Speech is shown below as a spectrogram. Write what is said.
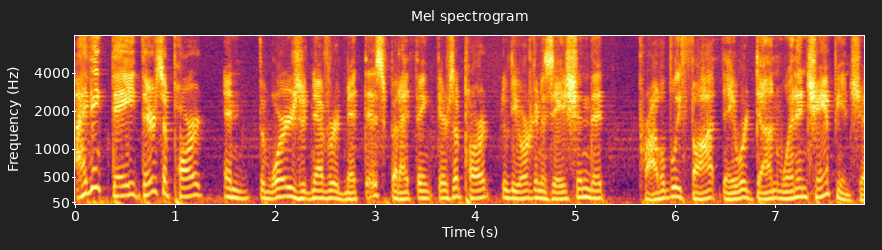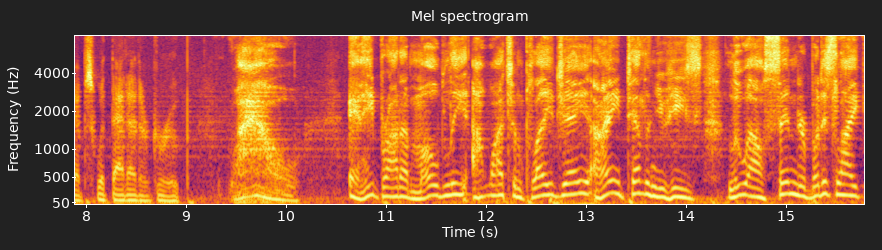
I think they there's a part, and the Warriors would never admit this, but I think there's a part of the organization that probably thought they were done winning championships with that other group. Wow. And he brought up Mobley. I watch him play, Jay. I ain't telling you he's Lou Alcindor, but it's like,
